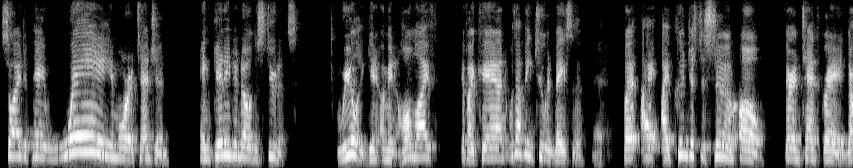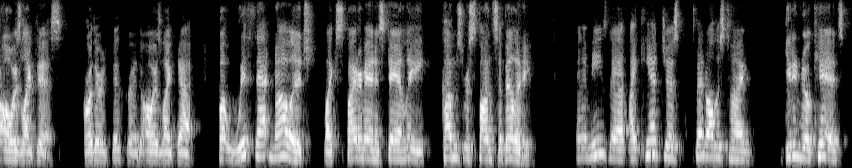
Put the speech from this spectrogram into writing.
So I had to pay way more attention in getting to know the students. Really, get, I mean, home life if I can, without being too invasive. Right. But I, I couldn't just assume, oh, they're in 10th grade, they're always like this, or they're in fifth grade, they're always like that. But with that knowledge, like Spider Man and Stan Lee, comes responsibility. And it means that I can't just spend all this time getting to know kids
